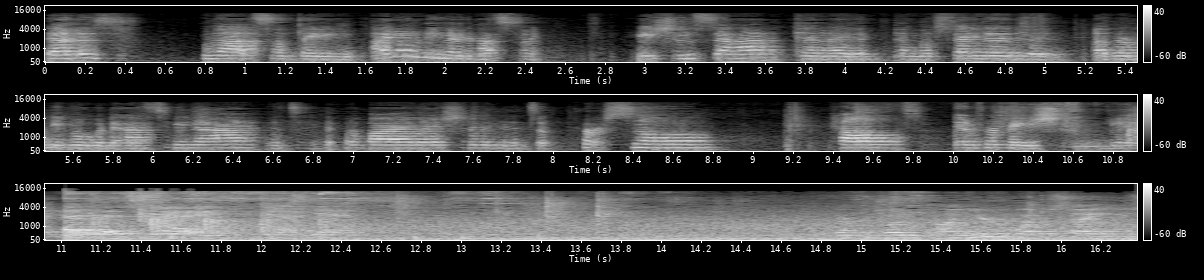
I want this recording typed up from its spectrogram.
That is not something, I don't even ask my patients that, and I am offended that other people would ask me that. It's a HIPAA violation, it's a personal health information. And it's, Dr. Bowden, on your website, you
